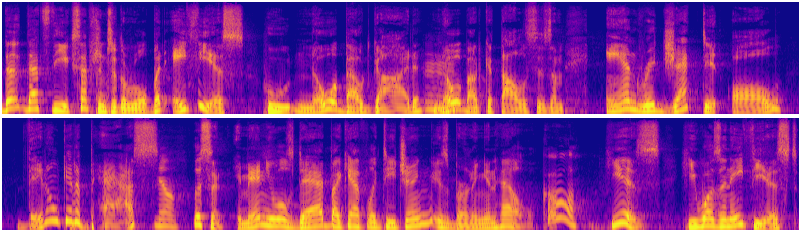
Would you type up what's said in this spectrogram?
th- that's the exception to the rule. But atheists who know about God, Mm-hmm. know about Catholicism, and reject it all, they don't get a pass. No. Listen, Emmanuel's dad, by Catholic teaching, is burning in hell. cool. He is. He was an atheist.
